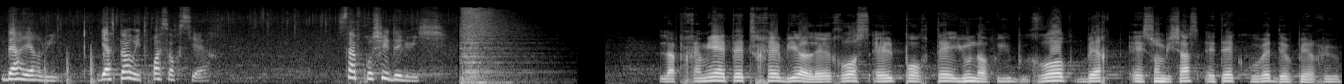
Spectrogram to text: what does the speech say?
Derrière lui, Gaspard vit trois sorcières s'approcher de lui. La première était très belle et rose. Elle portait une robe verte et son visage était couvert de verrues.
